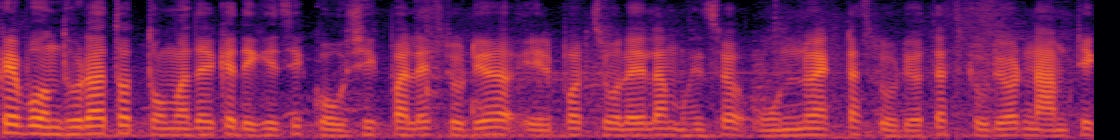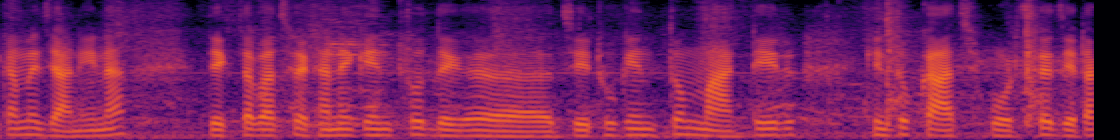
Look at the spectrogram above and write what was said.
ওকে বন্ধুরা, তো তোমাদেরকে দেখেছি কৌশিক পালের স্টুডিও এরপর চলে এলাম হয়েছে অন্য একটা স্টুডিওতে স্টুডিওর নাম ঠিক আমি জানি না। দেখতে পাচ্ছ এখানে কিন্তু জেঠু কিন্তু মাটির কিন্তু কাজ করছে, যেটা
